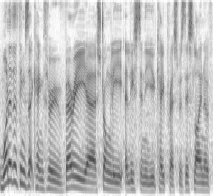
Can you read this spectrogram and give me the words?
One of the things that came through very uh, strongly, at least in the UK press, was this line of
